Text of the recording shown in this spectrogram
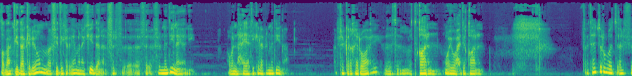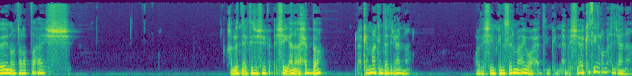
طبعا في ذاك اليوم في ذيك الأيام أنا أكيد أنا في, في, في المدينة يعني أو أن حياتي كلها في المدينة. بشكل غير واعي تقارن وأي واحد يقارن. فتجربة 2013 خلتني أكتشف شيء أنا أحبه لكن ما كنت أدري عنه. وهذا الشيء يمكن يصير مع اي واحد يمكن نحب أشياء كثيرة ما ندري عنها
